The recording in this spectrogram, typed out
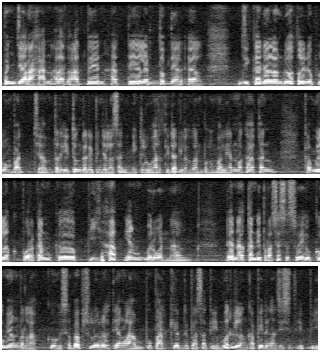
penjarahan alat-alat band, HT, laptop, DLL jika dalam 2 kali 24 jam terhitung dari penjelasan ini keluar tidak dilakukan pengembalian maka akan kami laporkan ke pihak yang berwenang dan akan diproses sesuai hukum yang berlaku sebab seluruh tiang lampu parkir di Plaza Timur dilengkapi dengan CCTV.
